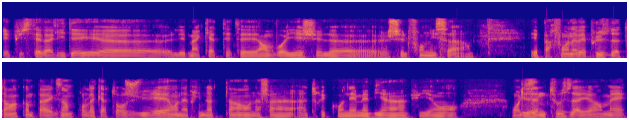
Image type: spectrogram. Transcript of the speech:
et puis c'était validé. les maquettes étaient envoyées chez le chez le fournisseur. Et parfois, on avait plus de temps, comme par exemple pour le 14 juillet, on a pris notre temps, on a fait un truc qu'on aimait bien, puis on on les aime tous d'ailleurs, mais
